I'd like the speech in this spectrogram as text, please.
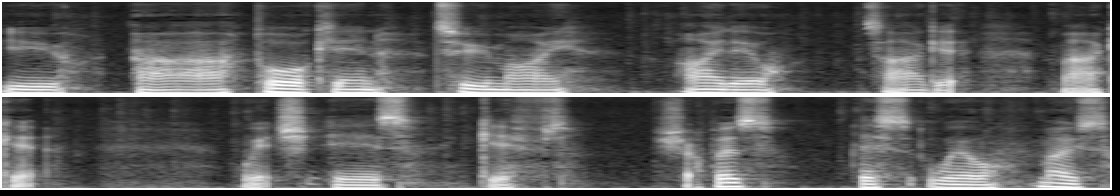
you are talking to my ideal target market, which is gift shoppers. This will most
